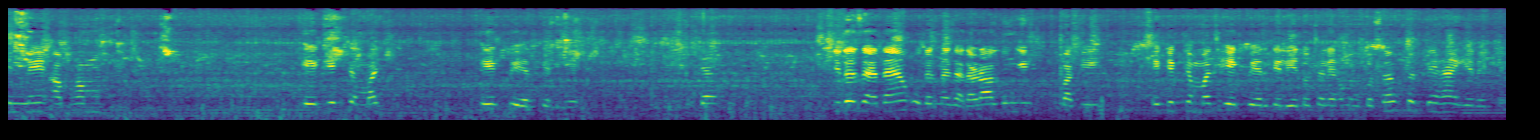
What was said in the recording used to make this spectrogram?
इनमें अब हम एक एक चम्मच, एक पेड़ के लिए। ठीक है? जिधर ज़्यादा है, उधर मैं ज़्यादा डाल दूँगी। बाकी एक एक चम्मच, एक पेड़ के लिए। तो चले, हम उनको सर्व करते हैं। ये देखें।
